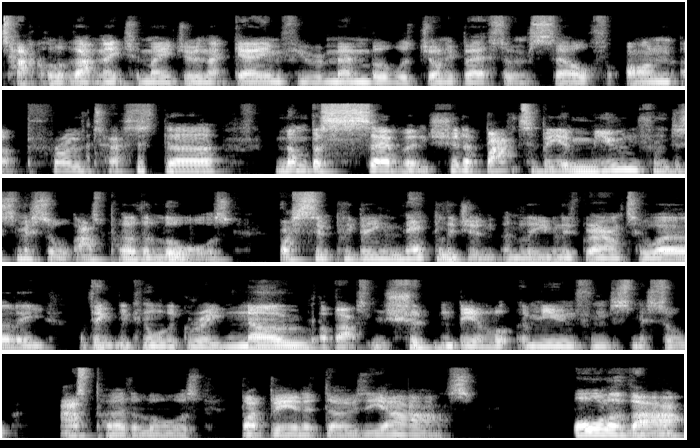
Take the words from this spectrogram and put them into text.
tackle of that nature made during that game, if you remember, was Jonny Bairstow himself on a protester. Number seven, should a batter be immune from dismissal as per the laws by simply being negligent and leaving his ground too early? I think we can all agree no, a batsman shouldn't be immune from dismissal as per the laws by being a dozy ass. All of that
